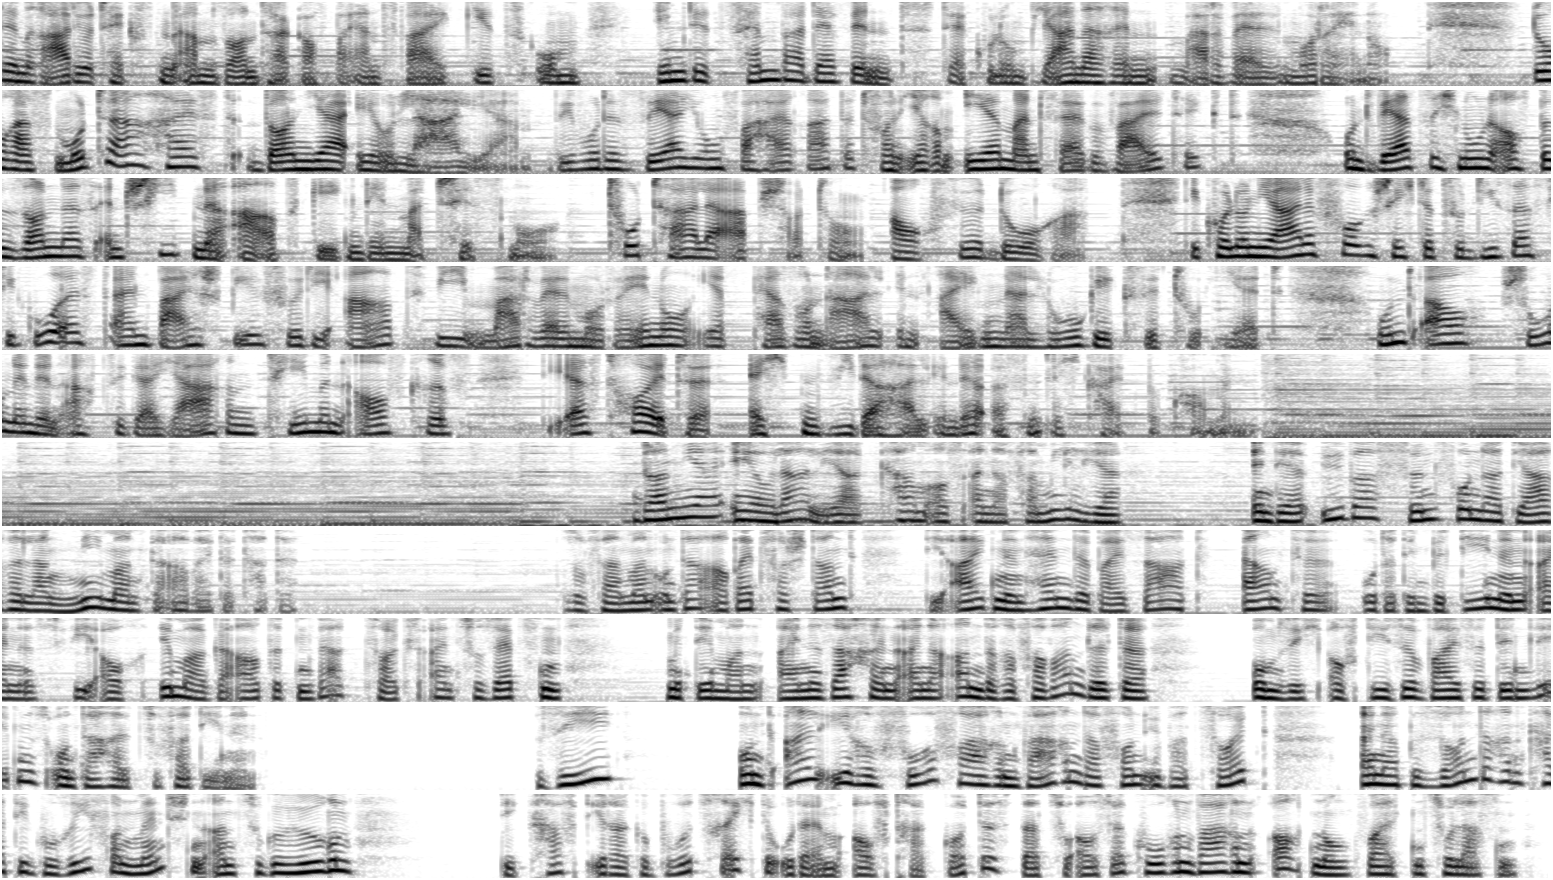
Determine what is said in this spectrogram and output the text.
In den Radiotexten am Sonntag auf Bayern 2 geht es um Im Dezember der Wind der Kolumbianerin Marvel Moreno. Doras Mutter heißt Doña Eulalia. Sie wurde sehr jung verheiratet, von ihrem Ehemann vergewaltigt und wehrt sich nun auf besonders entschiedene Art gegen den Machismo totale Abschottung, auch für Dora. Die koloniale Vorgeschichte zu dieser Figur ist ein Beispiel für die Art, wie Marvel Moreno ihr Personal in eigener Logik situiert und auch schon in den 80er Jahren Themen aufgriff, die erst heute echten Widerhall in der Öffentlichkeit bekommen. Doña Eulalia kam aus einer Familie, in der über 500 Jahre lang niemand gearbeitet hatte sofern man unter Arbeit verstand, die eigenen Hände bei Saat, Ernte oder dem Bedienen eines wie auch immer gearteten Werkzeugs einzusetzen, mit dem man eine Sache in eine andere verwandelte, um sich auf diese Weise den Lebensunterhalt zu verdienen. Sie und all ihre Vorfahren waren davon überzeugt, einer besonderen Kategorie von Menschen anzugehören, die Kraft ihrer Geburtsrechte oder im Auftrag Gottes dazu auserkoren waren, Ordnung walten zu lassen –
